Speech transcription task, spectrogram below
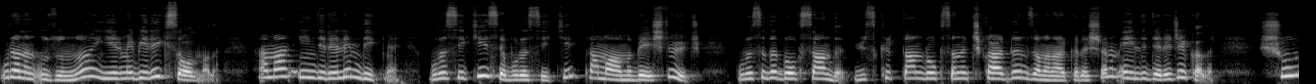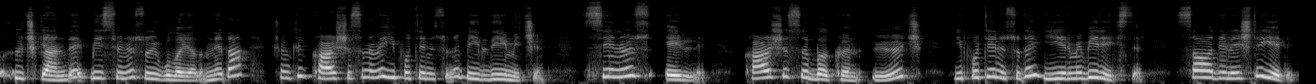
buranın uzunluğu 21x olmalı. Hemen indirelim dikme. Burası 2 ise burası 2. Tamamı 5'li 3. Burası da 90'dı. 140'tan 90'ı çıkardığım zaman arkadaşlarım 50 derece kalır. Şu üçgende bir sinüs uygulayalım. Neden? Çünkü karşısını ve hipotenüsünü bildiğim için. Sinüs 50. Karşısı bakın 3. Hipotenüsü de 21x'tir. Sadeleşti 7.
